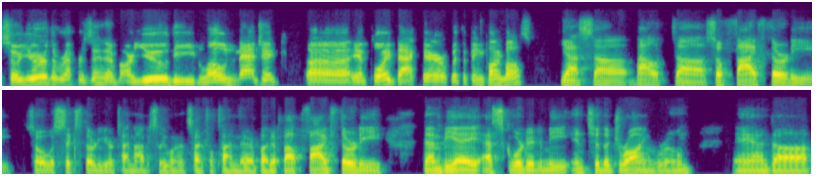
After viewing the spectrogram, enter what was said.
So, you're the representative. Are you the lone Magic uh, employee back there with the ping pong balls? Yes, uh, about uh, so five thirty. So it was six thirty your time. Obviously, we're in Central Time there, but about five thirty, the NBA escorted me into the drawing room. And uh,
